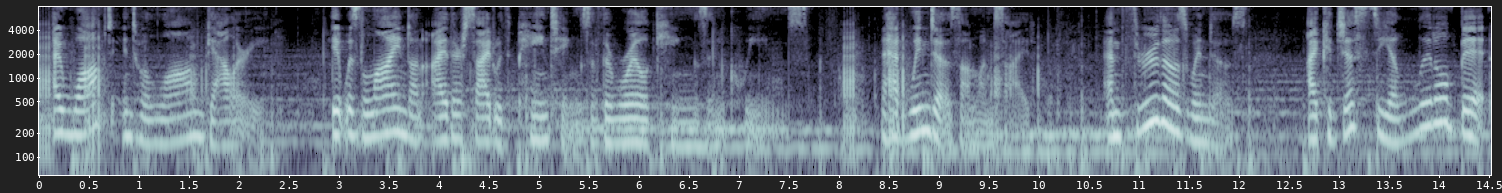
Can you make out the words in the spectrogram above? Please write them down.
I walked into a long gallery. It was lined on either side with paintings of the royal kings and queens. It had windows on one side, and through those windows, I could just see a little bit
